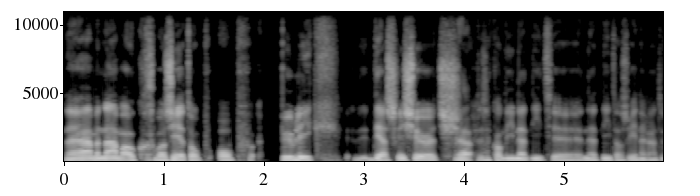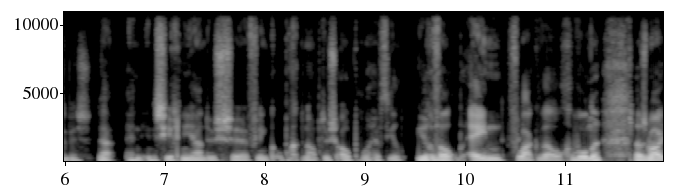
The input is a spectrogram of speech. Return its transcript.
Nou ja, met name ook gebaseerd op, op publiek, desk research. Ja. Dus dan kan die net niet, eh, net niet als winnaar uit de bus. Ja, en Insignia dus eh, flink opgeknapt. Dus Opel heeft in ieder geval op één vlak wel gewonnen. Dat is mooi.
